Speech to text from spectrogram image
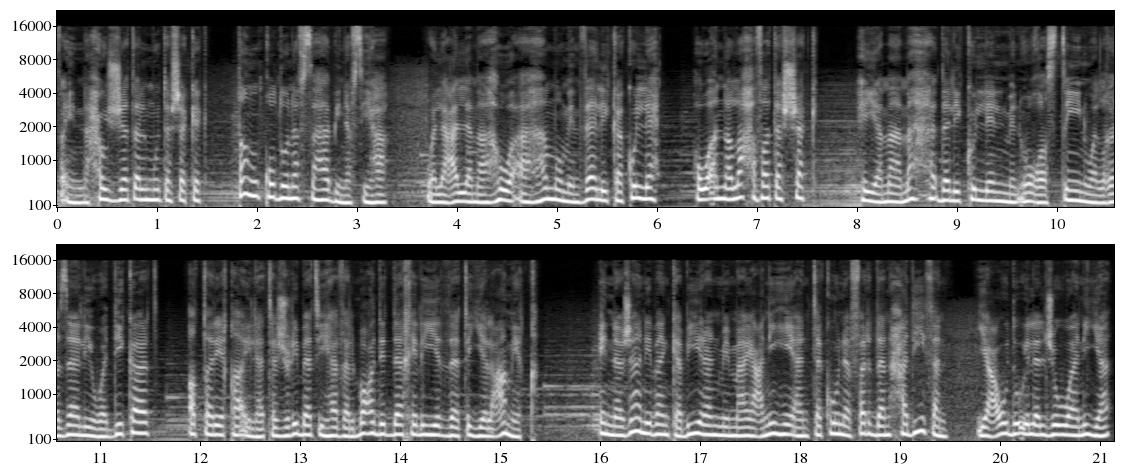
فإن حجة المتشكك تنقض نفسها بنفسها. ولعل ما هو أهم من ذلك كله هو أن لحظة الشك هي ما مهد لكل من أوغسطين والغزالي وديكارت الطريق إلى تجربة هذا البعد الداخلي الذاتي العميق. إن جانبا كبيرا مما يعنيه أن تكون فردا حديثا يعود إلى الجوانية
